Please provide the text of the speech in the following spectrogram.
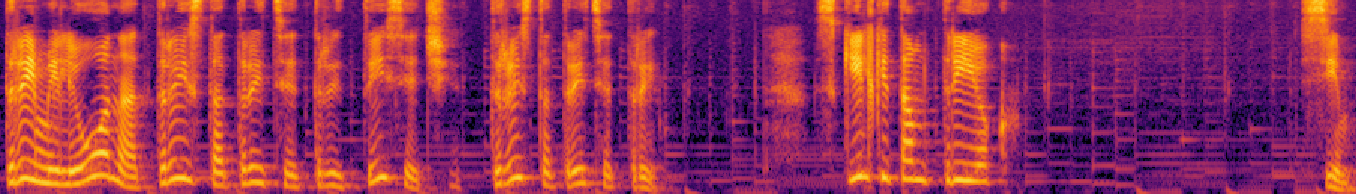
3 мільйона 333 тисячі 333. Скільки там трійок? 7.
